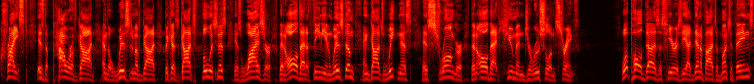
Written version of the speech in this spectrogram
Christ is the power of God and the wisdom of God because God's foolishness is wiser than all that Athenian wisdom, and God's weakness is stronger than all that human Jerusalem strength. What Paul does is here is he identifies a bunch of things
